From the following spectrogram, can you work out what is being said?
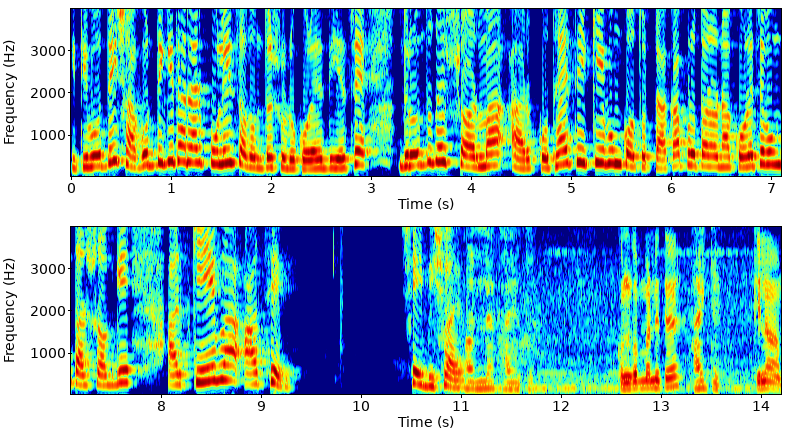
ইতিমধ্যেই সাগরদিঘি থানার পুলিশ তদন্ত শুরু করে দিয়েছে। দুরন্ত দাস শর্মা আর কোথায় থেকে এবং কত টাকা প্রতারণা করেছে এবং তার সঙ্গে আর কে বা আছে সেই বিষয়ে। কোন কোম্পানিতে? হাইটেক। কি নাম?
